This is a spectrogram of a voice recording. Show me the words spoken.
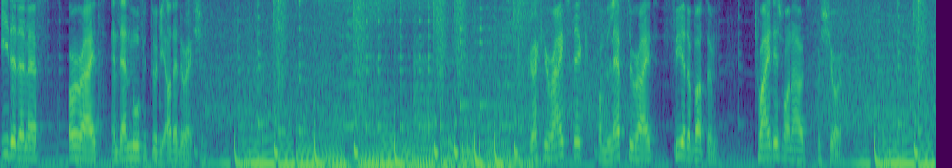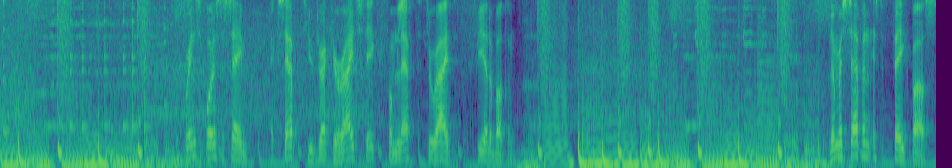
either the left or right and then move it to the other direction. Drag your right stick from left to right via the bottom. Try this one out for sure. The principle is the same, except you drag your right stick from left to right via the bottom. Number 7 is the fake pass.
